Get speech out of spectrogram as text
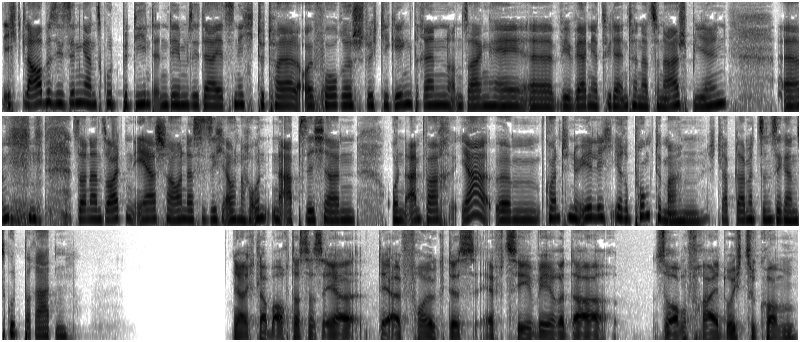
ich glaube, sie sind ganz gut bedient, indem sie da jetzt nicht total euphorisch durch die Gegend rennen und sagen, hey, äh, wir werden jetzt wieder international spielen, ähm, sondern sollten eher schauen, dass sie sich auch nach unten absichern und einfach ja ähm, kontinuierlich ihre Punkte machen. Ich glaube, damit sind sie ganz gut beraten. Ja, ich glaube auch, dass das eher der Erfolg des FC wäre, da sorgenfrei durchzukommen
